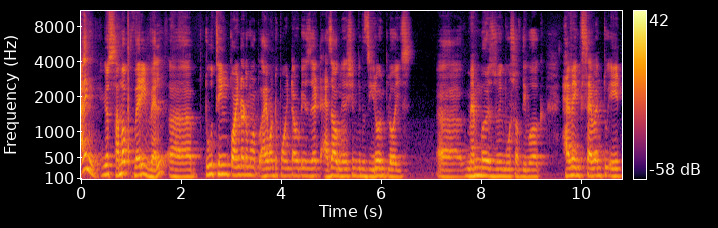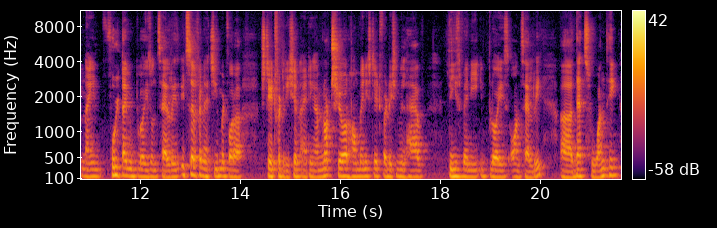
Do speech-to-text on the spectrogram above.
I think you sum up very well. Uh, two thing point out I want to point out is that as an organization with zero employees, uh, members doing most of the work, having seven to eight, nine full-time employees on salaries itself an achievement for a state federation. I think I'm not sure how many state federation will have these many employees on salary. Uh, that's one thing.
